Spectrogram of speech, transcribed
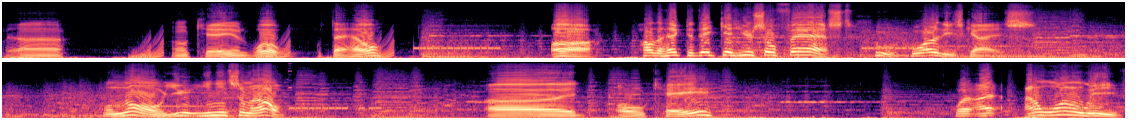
Uh, okay, and whoa, what the hell? Oh, how the heck did they get here so fast? Who, who are these guys? Well, no, you, you need some help. Uh, okay. Well, I, I don't want to leave.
